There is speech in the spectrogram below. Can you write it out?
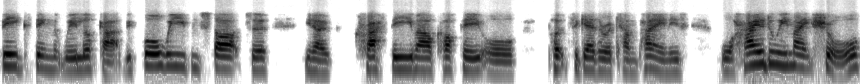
big thing that we look at before we even start to, you know, craft the email copy or put together a campaign is well, how do we make sure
